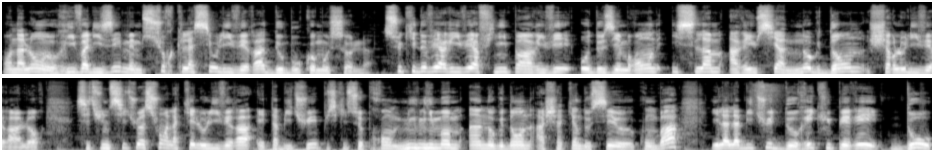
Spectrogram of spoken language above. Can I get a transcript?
en allant euh, rivaliser, même surclasser Oliveira debout comme au sol. Ce qui devait arriver a fini par arriver au deuxième round, Islam a réussi à knock down Charles Oliveira. Alors, c'est une situation à laquelle Oliveira est habitué puisqu'il se prend minimum un knockdown à chacun de ses euh, combats. Il a l'habitude de récupérer dos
